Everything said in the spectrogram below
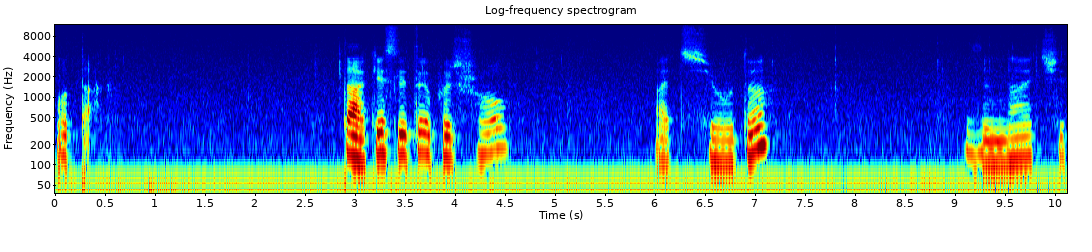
Вот так. Так, если ты пришел отсюда, значит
